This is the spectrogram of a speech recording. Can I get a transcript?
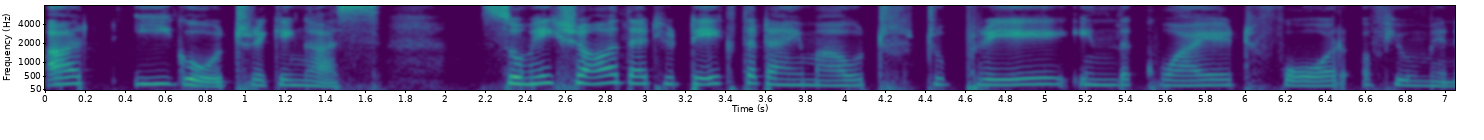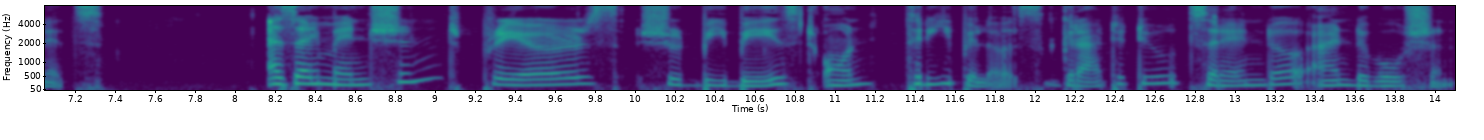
our ego tricking us. So make sure that you take the time out to pray in the quiet for a few minutes. As I mentioned, prayers should be based on three pillars gratitude, surrender, and devotion.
